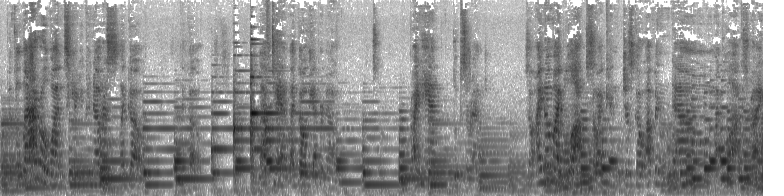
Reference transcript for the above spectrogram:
But the lateral ones here, you can notice, let go, my blocks, so I can just go up and down my blocks, right?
